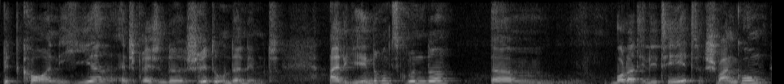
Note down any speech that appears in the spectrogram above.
Bitcoin hier entsprechende Schritte unternimmt. Einige Hinderungsgründe, Volatilität, Schwankungen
